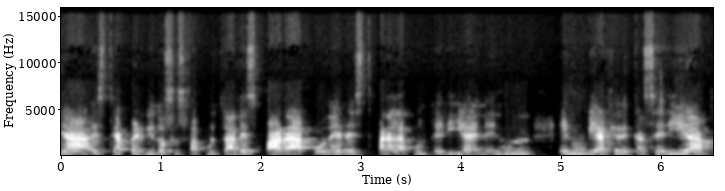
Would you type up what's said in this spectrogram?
ya este, ha perdido sus facultades para poder, este, para la puntería en, en, un, en un viaje de cacería,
